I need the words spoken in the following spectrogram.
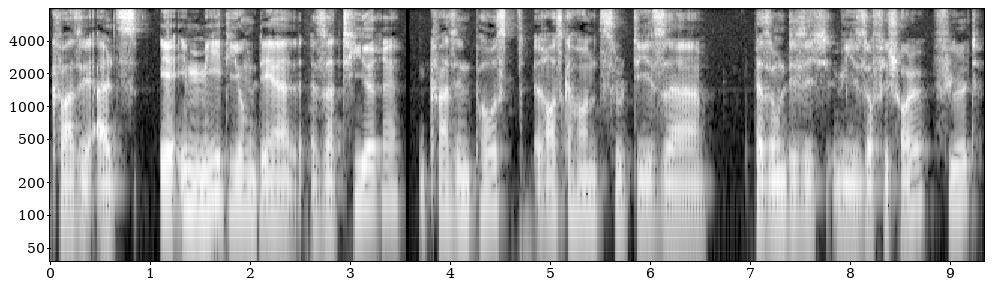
quasi als im Medium der Satire quasi einen Post rausgehauen zu dieser Person, die sich wie Sophie Scholl fühlt.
